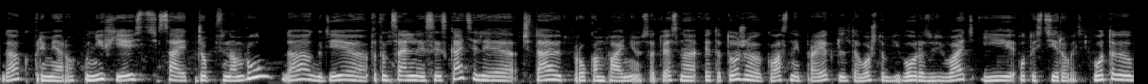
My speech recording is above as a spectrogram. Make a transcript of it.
да, к примеру. У них есть сайт JobFinam.ru, да, где потенциальные соискатели читают про компанию. Соответственно, это тоже классный проект для того, чтобы его развивать и потестировать. Вот э,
